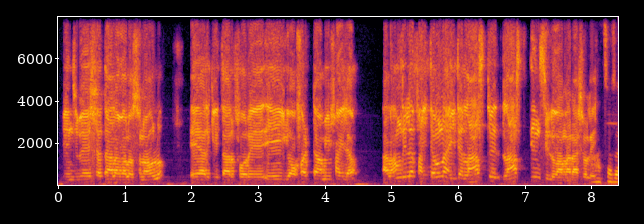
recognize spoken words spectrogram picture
ফ্রেন্ডস ভাইয়ের সাথে আলাপ আলোচনা হলো এই আর কি। তারপরে এই অফারটা আমি পাইলাম। আলহামদুলিল্লাহ পাইতাম না এটা লাস্ট লাস্ট দিন ছিল আমার আসলে। আচ্ছা আচ্ছা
